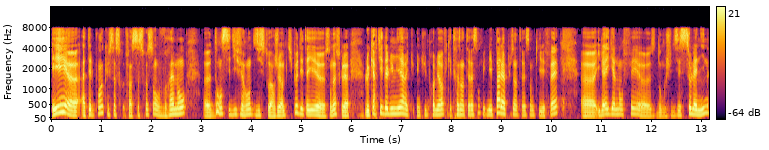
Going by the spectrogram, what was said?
et à tel point que ça se, ça se ressent vraiment dans ces différentes histoires. Je vais un petit peu détailler son œuvre, parce que le Quartier de la Lumière est une, première œuvre qui est très intéressante, mais qui n'est pas la plus intéressante qu'il ait fait. Il a également fait, donc je disais, Solanine,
